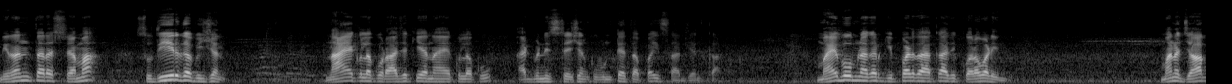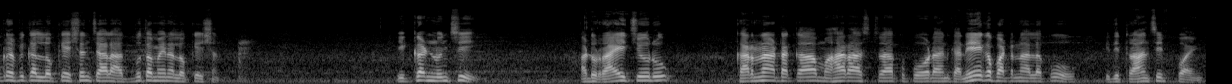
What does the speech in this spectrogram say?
నిరంతర శ్రమ సుదీర్ఘ విజన్. నాయకులకు రాజకీయ నాయకులకు అడ్మినిస్ట్రేషన్కు ఉంటే తప్ప ఇది సాధ్యం కాదు. మహబూబ్ నగర్కి ఇప్పటిదాకా అది కొరవడింది. మన జాగ్రఫికల్ లొకేషన్ చాలా అద్భుతమైన లొకేషన్. ఇక్కడి నుంచి అటు రాయచూరు కర్ణాటక మహారాష్ట్రకు పోవడానికి అనేక పట్టణాలకు ఇది ట్రాన్సిట్ పాయింట్.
